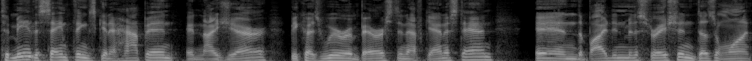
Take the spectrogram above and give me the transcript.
to me, the same thing's going to happen in Niger because we were embarrassed in Afghanistan, and the Biden administration doesn't want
